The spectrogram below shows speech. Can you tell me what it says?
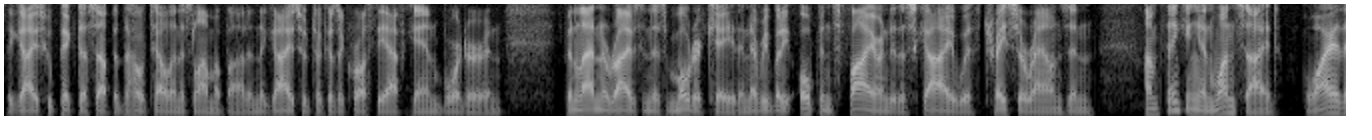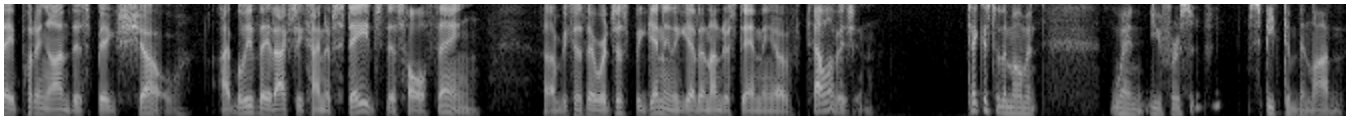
the guys who picked us up at the hotel in Islamabad and the guys who took us across the Afghan border. And bin Laden arrives in this motorcade and everybody opens fire into the sky with tracer rounds. And I'm thinking, on one side, why are they putting on this big show? I believe they'd actually kind of staged this whole thing uh, because they were just beginning to get an understanding of television. Take us to the moment when you first speak to bin Laden.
